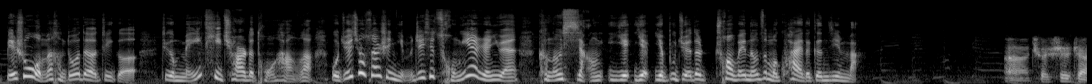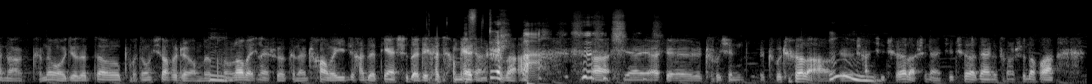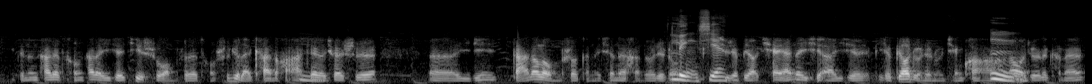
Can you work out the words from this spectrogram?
别说我们很多的这个这个媒体圈的同行了，我觉得就算是你们这些从业人员，可能想也也也不觉得创维能这么快的跟进吧。啊，确实是这样的。可能我觉得，到普通消费者，我们普通老百姓来说，可能创维一直还在电视的这个层面上，是吧？啊，现在而且出新出车了啊，就是产汽车了，生产汽车了。但是同时的话，可能它的从它的一些技术，我们说的从数据来看的话，这个确实。呃，已经达到了我们说可能现在很多这种领先，其实比较前沿的一些啊一些一些标准这种情况啊。那我觉得可能，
